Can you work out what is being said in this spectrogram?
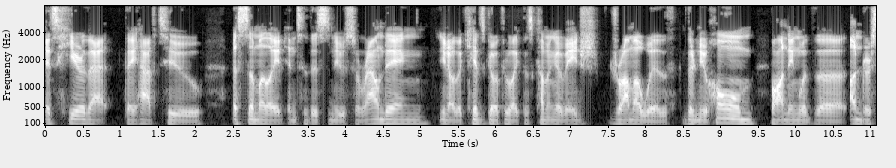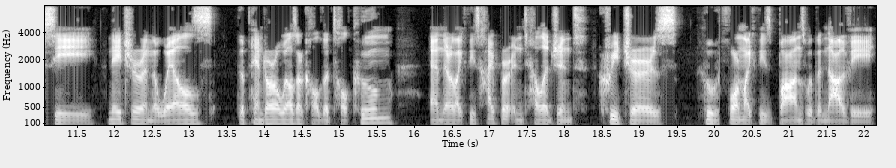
It's here that they have to assimilate into this new surrounding. You know, the kids go through like this coming of age drama with their new home, bonding with the undersea nature and the whales. The Pandora whales are called the Tulkun, and they're like these hyper intelligent creatures who form like these bonds with the Navi,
